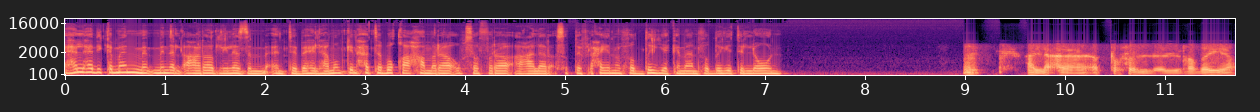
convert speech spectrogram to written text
هل هذه كمان من الأعراض اللي لازم أنتبه لها؟ ممكن حتى بقع حمراء أو صفراء على رأس الطفل أحيانا فضية كمان فضية اللون. هلا آه، الطفل الرضيع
